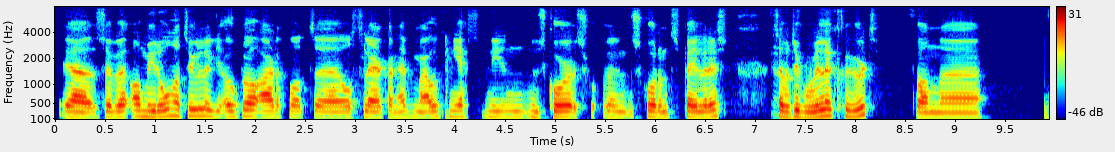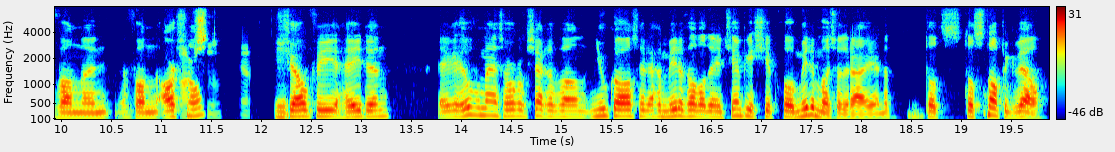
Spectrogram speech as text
Ja, ze hebben Almiron natuurlijk, die ook wel aardig wat, uh, wat flair kan hebben, maar ook niet echt niet een, een, score, sco een scorend speler is. Ze hebben natuurlijk Willock gehuurd van, uh, van, uh, van Arsenal. Arsenal ja. Shelby, Hayden, heel veel mensen hoor ik ook zeggen van Newcastle heeft echt een middenveld wat in de championship gewoon middenmoot zou draaien. En dat, dat, dat snap ik wel.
